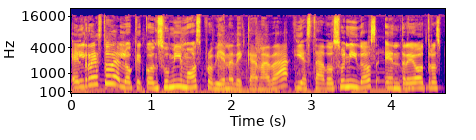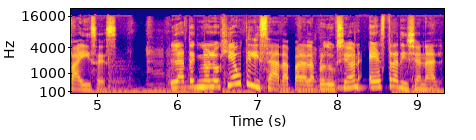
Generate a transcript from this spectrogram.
El resto de lo que consumimos proviene de Canadá y Estados Unidos, entre otros países. La tecnología utilizada para la producción es tradicional,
